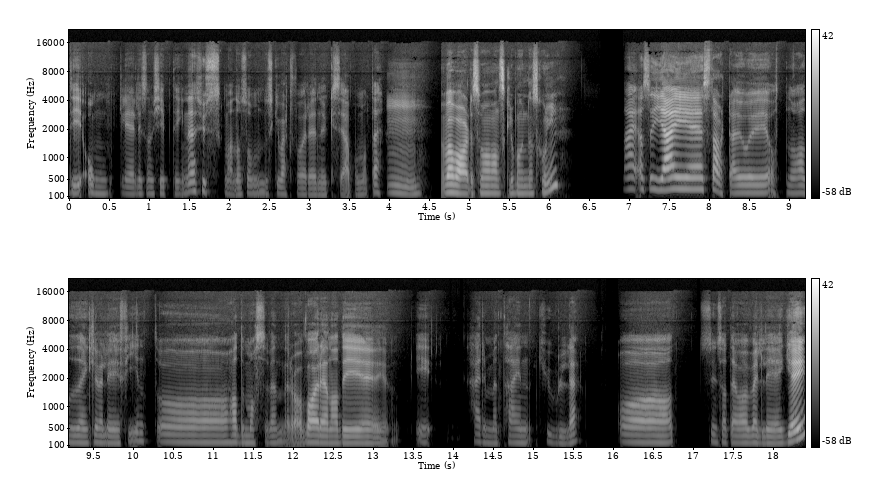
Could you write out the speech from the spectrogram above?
de ordentlige liksom, kjiptingene husker man jo som om det skulle vært for en uke siden, på en måte. Mm. Hva var det som var vanskelig på ungdomsskolen? Nei, altså jeg starta jo i åttende og hadde det egentlig veldig fint og hadde masse venner og var en av de i hermetegn kule og syntes at det var veldig gøy.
